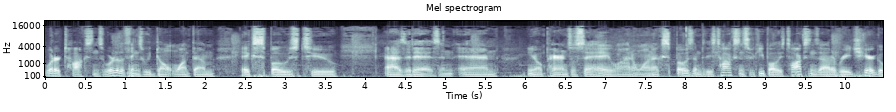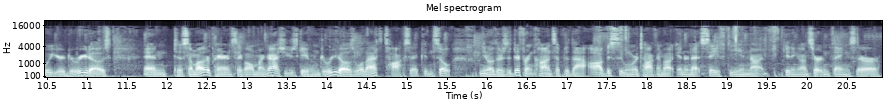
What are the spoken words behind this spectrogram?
what are toxins? What are the things we don't want them exposed to as it is? And and you know, parents will say, hey, well, I don't want to expose them to these toxins, so we keep all these toxins out of reach. Here, go eat your Doritos. And to some other parents, they go, oh my gosh, you just gave them Doritos. Well, that's toxic. And so, you know, there's a different concept of that. Obviously, when we're talking about internet safety and not getting on certain things, there are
